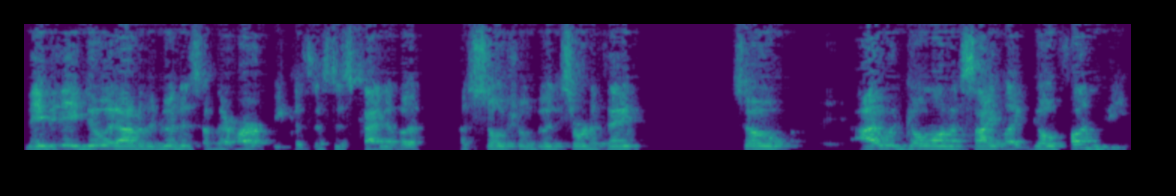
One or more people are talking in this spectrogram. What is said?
Maybe they do it out of the goodness of their heart because this is kind of a, a social good sort of thing. So I would go on a site like GoFundMe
